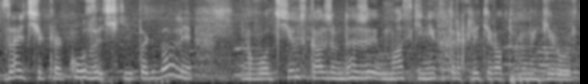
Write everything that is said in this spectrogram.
зайчика, козочки и так далее, вот, чем, скажем, даже маски некоторых литературных героев.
